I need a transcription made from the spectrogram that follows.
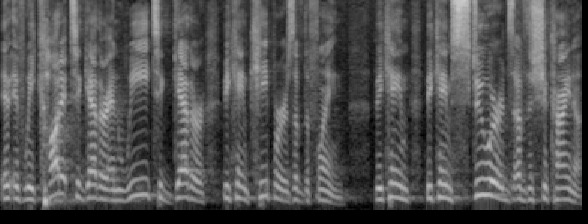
If we caught it together and we together became keepers of the flame became, became stewards of the Shekinah,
